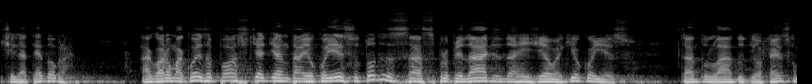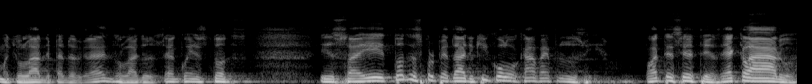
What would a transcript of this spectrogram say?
chega até a dobrar. Agora, uma coisa posso te adiantar, eu conheço todas as propriedades da região aqui, eu conheço. Tanto o lado de Orleans como aqui o lado de Pedras Grandes, o lado de Uruçanga, conheço todas. Isso aí, todas as propriedades, o que colocar vai produzir. Pode ter certeza. É claro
